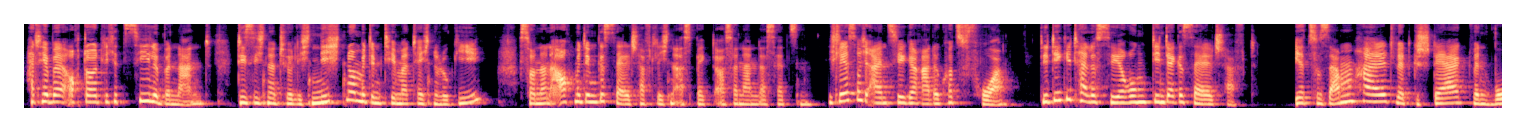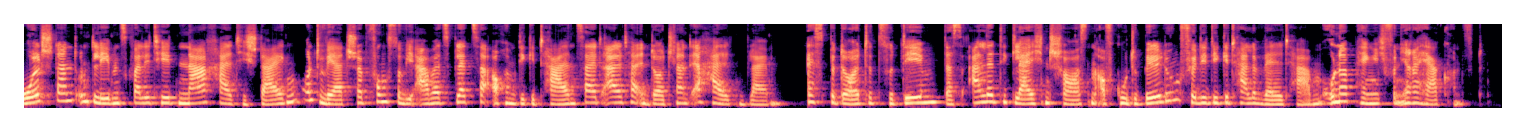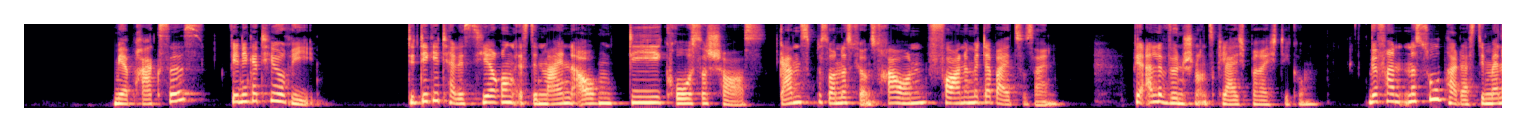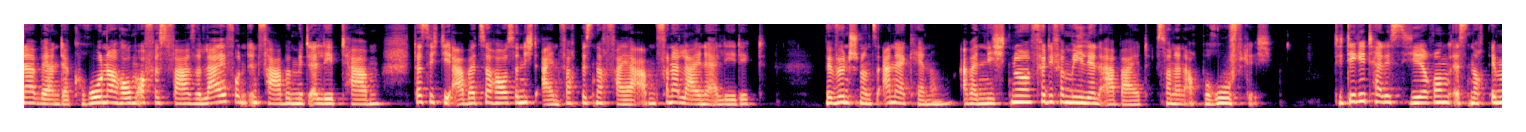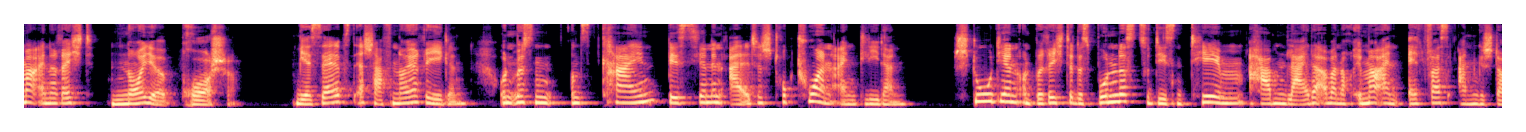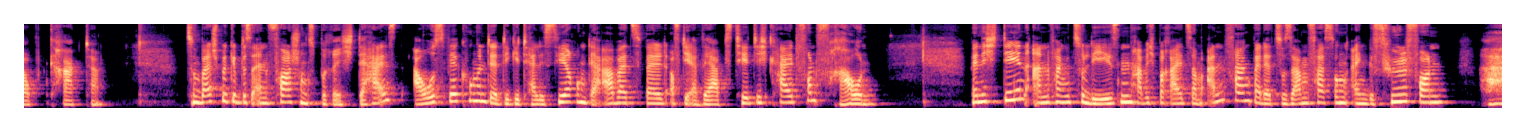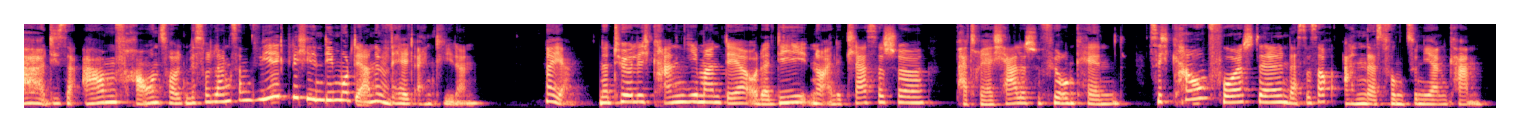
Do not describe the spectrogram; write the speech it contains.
hat hierbei auch deutliche Ziele benannt, die sich natürlich nicht nur mit dem Thema Technologie, sondern auch mit dem gesellschaftlichen Aspekt auseinandersetzen. Ich lese euch ein Ziel gerade kurz vor. Die Digitalisierung dient der Gesellschaft. Ihr Zusammenhalt wird gestärkt, wenn Wohlstand und Lebensqualität nachhaltig steigen und Wertschöpfung sowie Arbeitsplätze auch im digitalen Zeitalter in Deutschland erhalten bleiben. Es bedeutet zudem, dass alle die gleichen Chancen auf gute Bildung für die digitale Welt haben, unabhängig von ihrer Herkunft. Mehr Praxis, weniger Theorie. Die Digitalisierung ist in meinen Augen die große Chance, ganz besonders für uns Frauen, vorne mit dabei zu sein. Wir alle wünschen uns Gleichberechtigung. Wir fanden es super, dass die Männer während der Corona-Homeoffice-Phase live und in Farbe miterlebt haben, dass sich die Arbeit zu Hause nicht einfach bis nach Feierabend von alleine erledigt. Wir wünschen uns Anerkennung, aber nicht nur für die Familienarbeit, sondern auch beruflich. Die Digitalisierung ist noch immer eine recht neue Branche. Wir selbst erschaffen neue Regeln und müssen uns kein bisschen in alte Strukturen eingliedern. Studien und Berichte des Bundes zu diesen Themen haben leider aber noch immer einen etwas angestaubten Charakter. Zum Beispiel gibt es einen Forschungsbericht, der heißt Auswirkungen der Digitalisierung der Arbeitswelt auf die Erwerbstätigkeit von Frauen. Wenn ich den anfange zu lesen, habe ich bereits am Anfang bei der Zusammenfassung ein Gefühl von, ah, diese armen Frauen sollten wir so langsam wirklich in die moderne Welt eingliedern. Naja, natürlich kann jemand, der oder die nur eine klassische patriarchalische Führung kennt, sich kaum vorstellen, dass es auch anders funktionieren kann.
